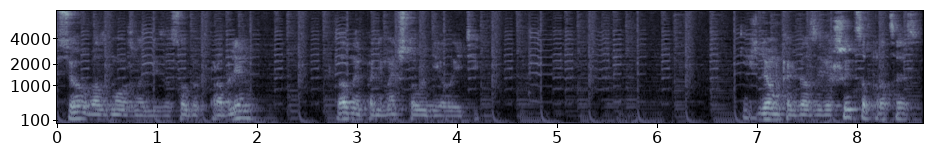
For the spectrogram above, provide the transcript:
Все возможно без особых проблем. Главное понимать, что вы делаете. Ждем, когда завершится процесс.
